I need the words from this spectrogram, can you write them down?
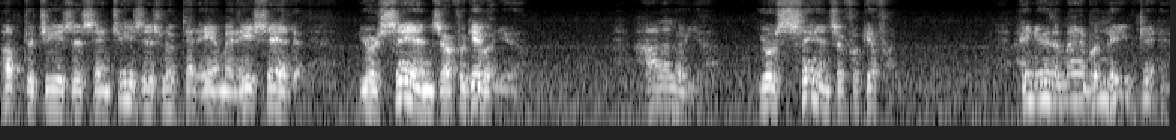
up to Jesus, and Jesus looked at him, and he said, Your sins are forgiven you. Hallelujah your sins are forgiven. He knew the man believed in him.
